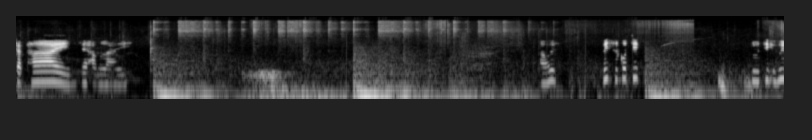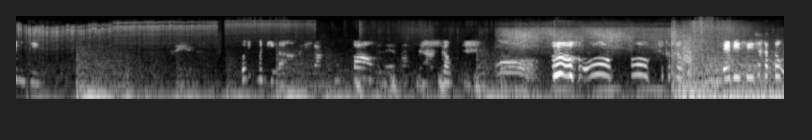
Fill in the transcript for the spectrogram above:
จัดให้ไม่ใช่ทำอะไร เอาเฮ้ยเฮ้ยสะกดจิต ดูจิเฮ้ยมันจริงใครอะเฮ้ยเมื่อกี้อะใครดังเป้าไปเลยนะกับโอ้โอ้โอ้ชักกระตุก A B C ชักกระตุก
